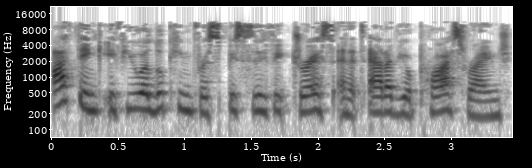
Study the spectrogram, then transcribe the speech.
I think if you are looking for a specific dress and it's out of your price range,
